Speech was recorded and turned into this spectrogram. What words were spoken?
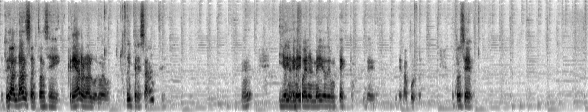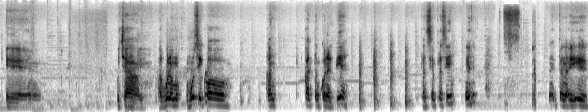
estudiaban danza, entonces crearon algo nuevo. Fue interesante. ¿eh? Y en el medio, fue en el medio de un texto de, de Entonces, Eh, escucha, algunos músicos cantan con el pie. Están siempre así. ¿eh? Están ahí,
